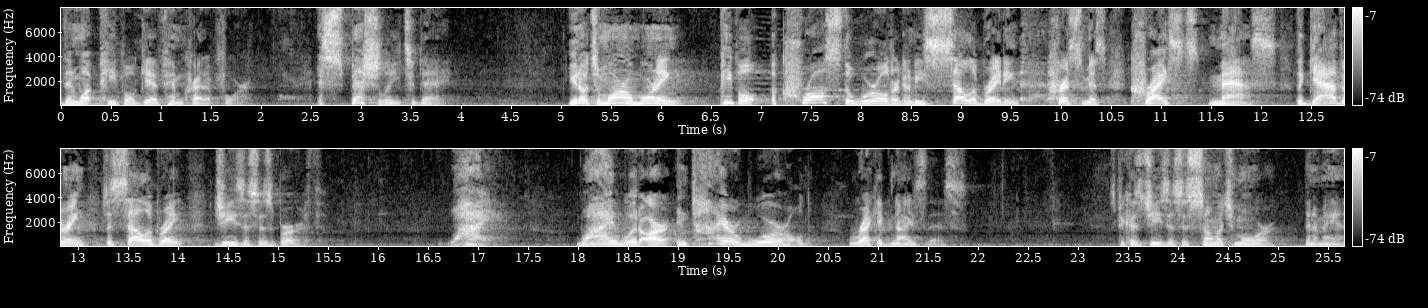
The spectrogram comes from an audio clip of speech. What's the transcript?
than what people give him credit for, especially today. You know, tomorrow morning, people across the world are going to be celebrating Christmas, Christ's Mass, the gathering to celebrate Jesus' birth. Why? Why would our entire world recognize this? It's because Jesus is so much more than a man.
